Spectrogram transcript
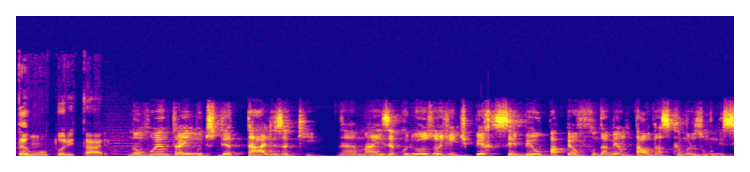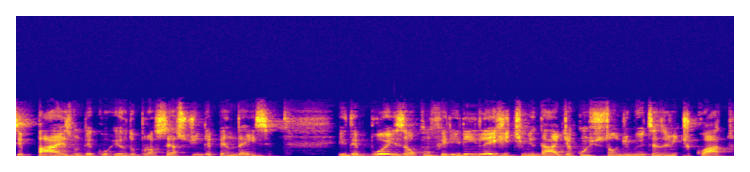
tão autoritária? Não vou entrar em muitos detalhes aqui, né? mas é curioso a gente perceber o papel fundamental das câmaras municipais no decorrer do processo de independência e depois ao conferirem legitimidade à Constituição de 1824,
